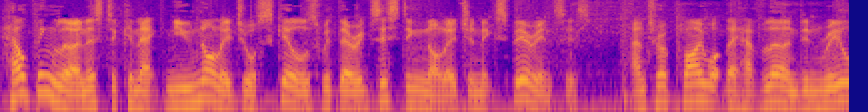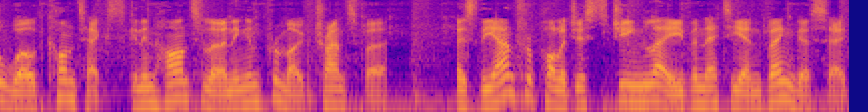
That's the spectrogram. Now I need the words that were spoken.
Helping learners to connect new knowledge or skills with their existing knowledge and experiences, and to apply what they have learned in real-world contexts can enhance learning and promote transfer. As the anthropologists Jean Lave and Etienne Wenger said,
